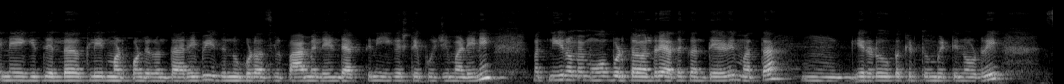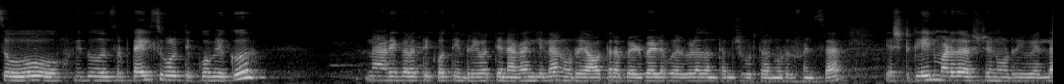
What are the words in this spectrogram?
ಇನ್ನೇ ಈಗಿದ್ದೆಲ್ಲ ಕ್ಲೀನ್ ಮಾಡ್ಕೊಂಡಿರೋಂಥ ಅರಿಬಿ, ಇದನ್ನು ಕೂಡ ಒಂದು ಸ್ವಲ್ಪ ಆಮೇಲೆ ಹಿಂಡಿ ಹಾಕ್ತೀನಿ. ಈಗಷ್ಟೇ ಪೂಜೆ ಮಾಡೀನಿ. ಮತ್ತು ನೀರೊಮ್ಮೆ ಹೋಗ್ಬಿಡ್ತಾವಲ್ರಿ ಅದಕ್ಕಂತೇಳಿ ಮತ್ತು ಎರಡು ಬಕೆಟ್ ತುಂಬಿಟ್ಟು ನೋಡ್ರಿ. ಸೊ ಇದು ಒಂದು ಸ್ವಲ್ಪ ಟೈಲ್ಸ್ಗಳು ತಿಕ್ಕೋಬೇಕು. ನಾಳೆಗಾರ ತಿಕ್ಕೋತೀನಿ ರೀ, ಇವತ್ತೇನು ಆಗಂಗಿಲ್ಲ. ನೋಡ್ರಿ ಯಾವ ಥರ ಬೆಳ್ ಬೆಳ್ ಬೆಳ್ ಬೆಳಗಂತ ಅನ್ಸ್ಬಿಡ್ತಾವೆ ನೋಡ್ರಿ ಫ್ರೆಂಡ್ಸ ಎಷ್ಟು ಕ್ಲೀನ್ ಮಾಡಿದ್ರೆ ಅಷ್ಟೇ ನೋಡ್ರಿ ಇವೆಲ್ಲ.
